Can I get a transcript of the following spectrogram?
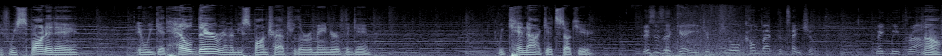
If we spawn at A and we get held there, we're gonna be spawn trapped for the remainder of the game. We cannot get stuck here. This is a gauge of pure combat potential. Make me proud. Oh,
